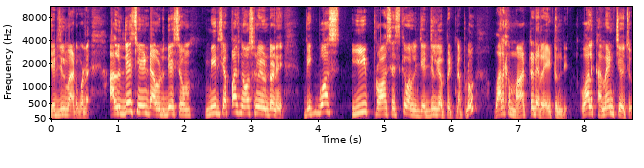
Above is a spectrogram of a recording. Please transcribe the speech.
జడ్జిల మాట కూడా వాళ్ళ ఉద్దేశం ఏంటి? ఆవిడ ఉద్దేశం మీరు చెప్పాల్సిన అవసరం ఏమిటోని బిగ్ బాస్ ఈ ప్రాసెస్కి వాళ్ళని జడ్జిలుగా పెట్టినప్పుడు వాళ్ళకి మాట్లాడే రైట్ ఉంది. వాళ్ళు కమెంట్ చేయొచ్చు.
